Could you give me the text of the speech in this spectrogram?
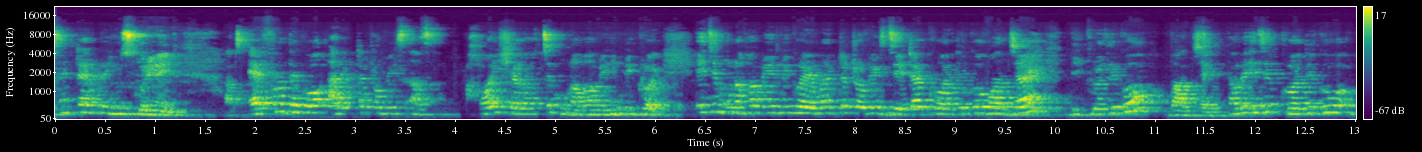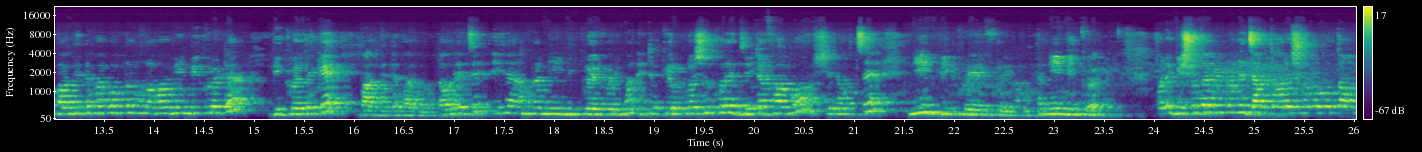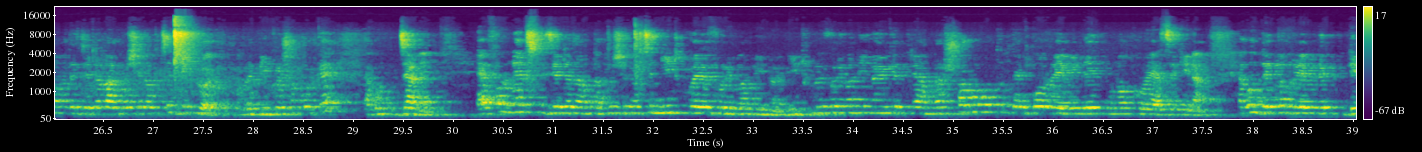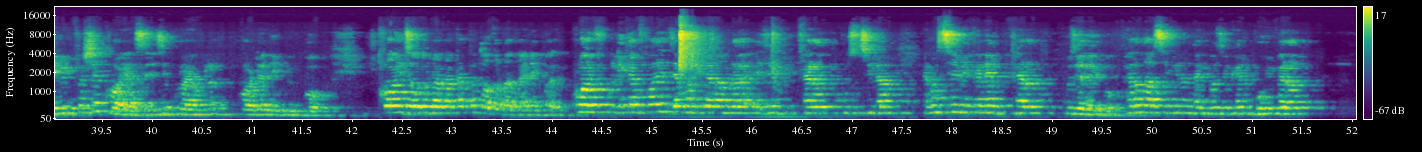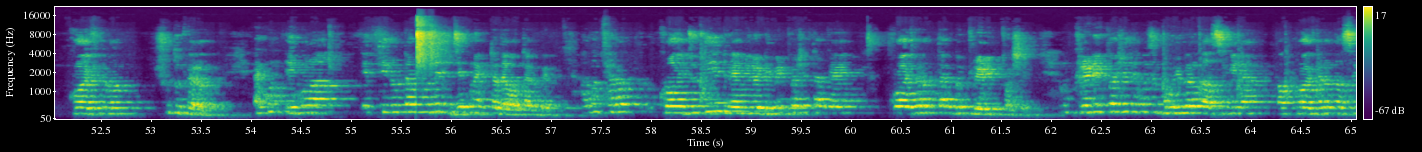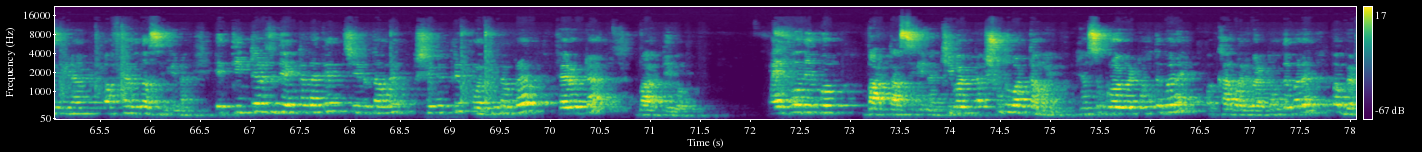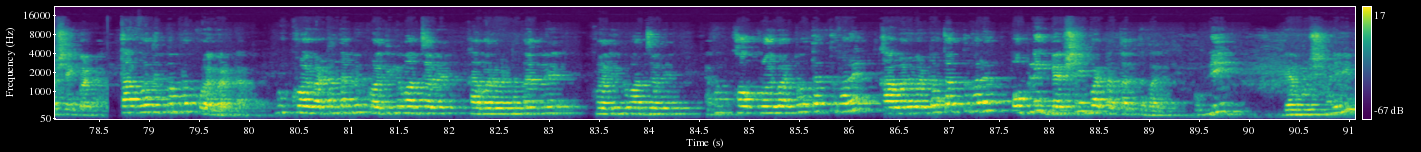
সাইনটা আমরা ইউজ করি নাই। আচ্ছা এরপর দেখো আরেকটা টপিকস আছে। হয়, সেটা হচ্ছে মুনাফাবিহীন বিক্রয়। এই যে মুনাফাবিহীন বিক্রয়, এমন একটা টপিক যেটা ক্রয় থেকেও বাদ যায়, বিক্রয় থেকেও বাদ যায়। তাহলে এই যে ক্রয় থেকেও বাদ দিতে পারব আমরা মুনাফাবিহীন বিক্রয়টা, বিক্রয় থেকে বাদ দিতে পারব। তাহলে যে, এই যে আমরা নিট বিক্রয়ের পরিমাণ, এটা ক্যালকুলেশন করে যেটা পাবো সেটা হচ্ছে নিট বিক্রয়ের পরিমাণ অর্থাৎ নিট বিক্রয়। ফলে বিশ্বতা বিবরণে জানতে হলে সর্বপ্রথম আমাদের যেটা লাগবে সেটা হচ্ছে বিক্রয়। আমরা বিক্রয় সম্পর্কে এখন জানি। এরপর নেক্সট যেটা জানতে হবে সেটা হচ্ছে নিট ক্রয়ের পরিমাণ নির্ণয়। নিট ক্রয়ের পরিমাণ নির্ণয়ের ক্ষেত্রে আমরা সর্বপ্রথম দেখব রেমিডে কোনো ক্রয় আছে কিনা। এখন দেখলাম রেমিডে ডেবিট পাশে ক্রয় আছে যে ক্রয় আমরা ক্রয়টা লিখব। ক্রয় যত টাকা থাকবে তত টাকা লিখব ক্রয়। লেখার পরে যেমন এখানে আমরা এই যে ফেরত খুঁজছিলাম, এখন সেম এখানে ফেরত খুঁজে দেখব। ফেরত আছে কিনা দেখব যে এখানে বই ফেরত, ক্রয় ফেরত, শুধু ফেরত। এখন এগুলা, এই তিনটার মধ্যে যে কোনো একটা দেওয়া থাকবে। এখন ফেরত ক্রয় যদি রেমিলো ডেবিট পাশে থাকে, ক্রয় ফেরত থাকবে ক্রেডিট পাশে। ক্রেডিট পাশে দেখবে যে বই ফেরত আছে কিনা, বা ক্রয় ফেরত আছে কিনা, বা ফেরত আছে কিনা। এই তিনটার যদি একটা থাকে, সেটা তাহলে সেক্ষেত্রে ক্রয় থেকে আমরা ফেরতটা বাদ দিব। এরপর দেখব বার্তা আছে কিনা। কি বার্তা শুধু বার্তা নয়, এটা ক্রয় বার্তা হতে পারে, বা খাবারি বার্তা হতে পারে, বা ব্যবসায়িক বার্তা তারপর দেখব আমরা ক্রয় বার্তা ক্রয় বার্তা থাকবে ক্রয় থেকে বাদ যাবে খাবারি বার্তা থাকলে ক্রয় থেকে বাদ যাবে। এখন ক্রয় বার্তাও থাকতে পারে খাবারি বার্তাও থাকতে পারে অবলিক ব্যবসায়িক বার্তা থাকতে পারে। অবলিক ব্যবসায়িক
